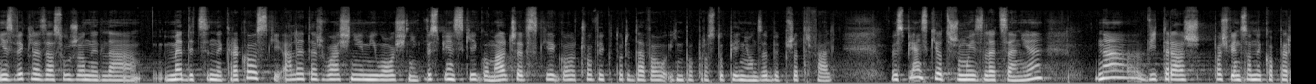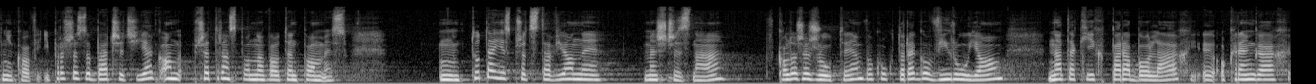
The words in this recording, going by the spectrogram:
niezwykle zasłużony dla medycyny krakowskiej, ale też właśnie miłośnik Wyspiańskiego, Malczewskiego, człowiek, który dawał im po prostu pieniądze, by przetrwali. Wyspiański otrzymuje zlecenie na witraż poświęcony Kopernikowi. I proszę zobaczyć, jak on przetransponował ten pomysł. Mm, tutaj jest przedstawiony mężczyzna w kolorze żółtym, wokół którego wirują na takich parabolach, y, okręgach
